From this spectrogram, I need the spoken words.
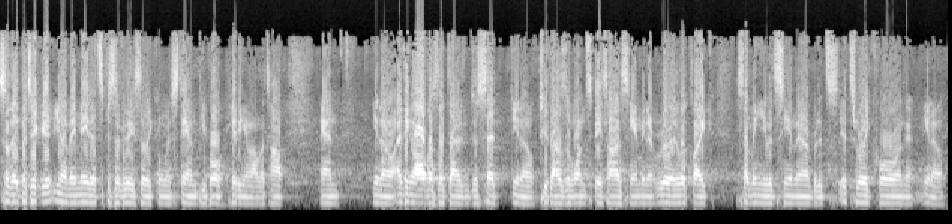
So they particularly, you know, they made it specifically so they can withstand people hitting it on the top. And, you know, I think all of us looked at it and just said, you know, 2001 Space Odyssey. I mean, it really looked like something you would see in there, but it's it's really cool and it, you know,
